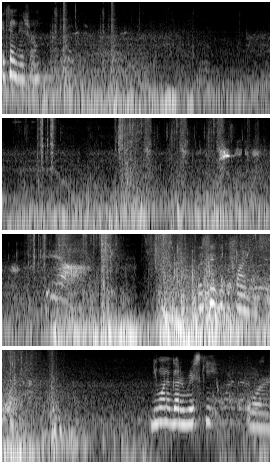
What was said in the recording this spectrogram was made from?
It's in this room. yeah. Let's see if we can find this. Do you want to go to risky or?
